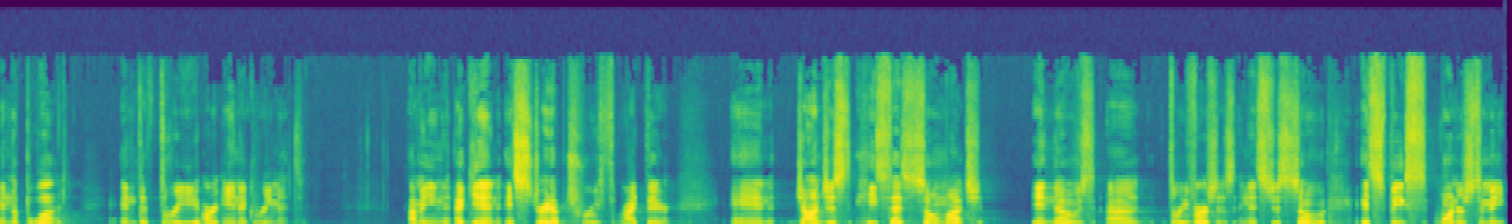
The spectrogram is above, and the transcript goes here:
and the blood. And the three are in agreement. I mean, again, it's straight up truth right there. And John just, he says so much in those uh, three verses. And it's just so, it speaks wonders to me.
